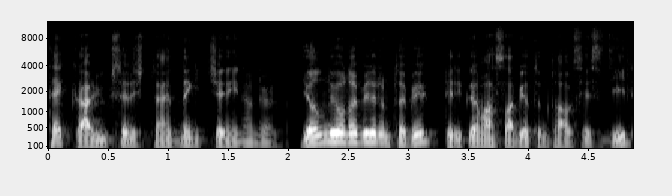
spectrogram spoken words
tekrar yükseliş trendine gideceğine inanıyorum. Yanılıyor olabilirim tabii. Dediklerim asla bir yatırım tavsiyesi değil.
